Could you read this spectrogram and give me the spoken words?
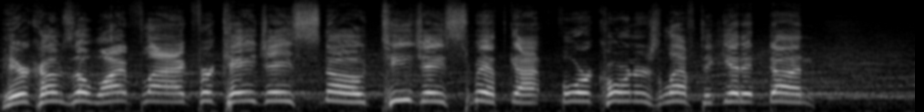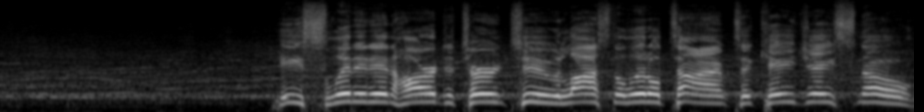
Here comes the white flag for KJ Snow. TJ Smith got four corners left to get it done. He slid it in hard to turn two, lost a little time to KJ Snow.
